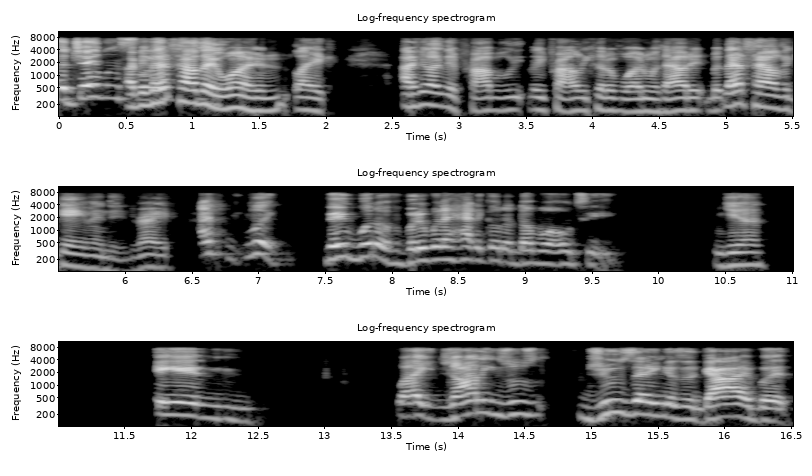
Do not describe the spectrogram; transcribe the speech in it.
a Jalen. I mean, that's how they won. Like, I feel like they probably they probably could have won without it, but that's how the game ended, right? I look, they would have, but it would have had to go to double OT. Yeah. And like Johnny Juzang is a guy, but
